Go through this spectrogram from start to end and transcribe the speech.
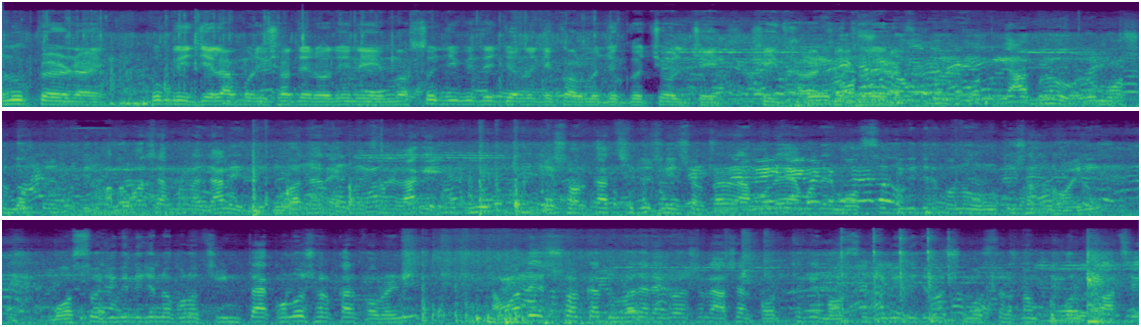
অনুপ্রেরণায় হুগলি জেলা পরিষদের অধীনে মৎস্যজীবীদের জন্য যে কর্মযোগ্য চলছে, সেই ধারাকে ধরে রাখা। প্রতি আগ্রহ এবং মৎস্য দপ্তরের প্রতি ভালোবাসা আপনারা জানেন যে দু হাজার এগারো সালের আগে যে সরকার ছিল সেই সরকারের আমলে আমাদের মৎস্যজীবীদের কোনো উন্নতি সাধন হয়নি। মৎস্যজীবীদের জন্য কোনো চিন্তা কোনো সরকার করেনি। আমাদের সরকার দু হাজার এগারো সালে আসার পর থেকে মৎস্যজীবীদের জন্য সমস্ত রকম প্রকল্প আছে।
